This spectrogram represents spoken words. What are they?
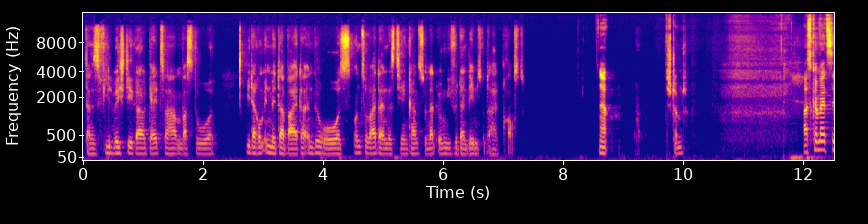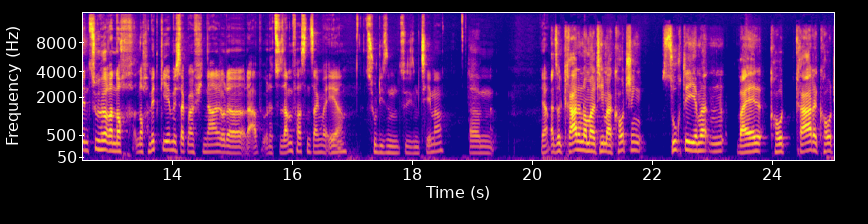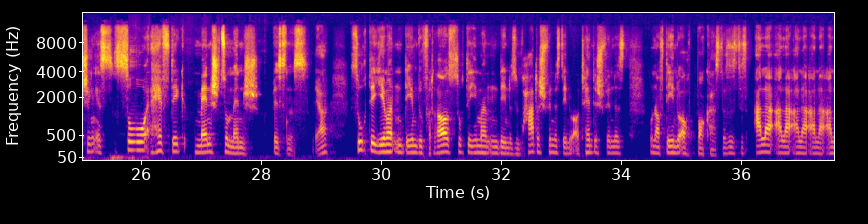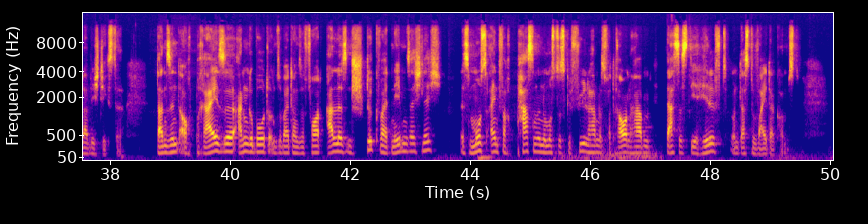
dann ist es viel wichtiger, Geld zu haben, was du wiederum in Mitarbeiter, in Büros und so weiter investieren kannst und das irgendwie für deinen Lebensunterhalt brauchst. Ja, stimmt. Was können wir jetzt den Zuhörern noch, noch mitgeben? Ich sag mal final oder, oder, ab, oder zusammenfassend, sagen wir eher zu diesem, zu diesem Thema. Ähm, ja. Also gerade nochmal Thema Coaching. Such dir jemanden, weil Co gerade Coaching ist so heftig Mensch zu Mensch Business. Ja, such dir jemanden, dem du vertraust, such dir jemanden, den du sympathisch findest, den du authentisch findest und auf den du auch Bock hast. Das ist das aller, aller, aller, aller, aller Wichtigste. Dann sind auch Preise, Angebote und so weiter und so fort alles ein Stück weit nebensächlich. Es muss einfach passen und du musst das Gefühl haben, das Vertrauen haben, dass es dir hilft und dass du weiterkommst.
